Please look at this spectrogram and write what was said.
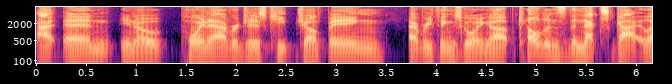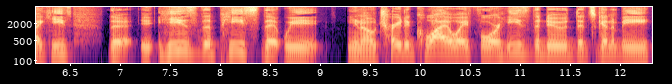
I, and you know, point averages keep jumping. Everything's going up. Keldon's the next guy. Like he's the he's the piece that we you know traded Kawhi away for. He's the dude that's going to be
